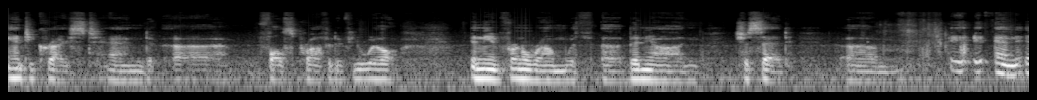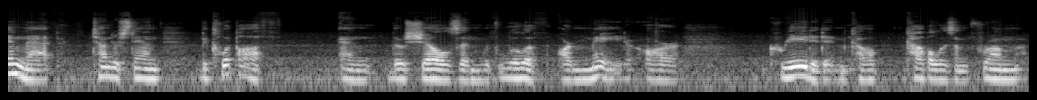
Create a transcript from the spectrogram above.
antichrist and uh, false prophet, if you will, in the infernal realm with uh, and Chesed. Um, and in that, to understand the Qliphoth and those shells and with Lilith are made, are created in Kabbalism from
